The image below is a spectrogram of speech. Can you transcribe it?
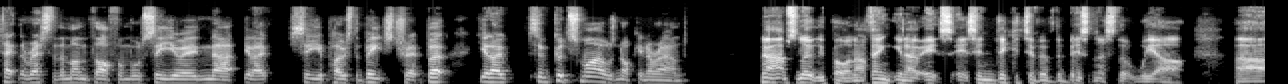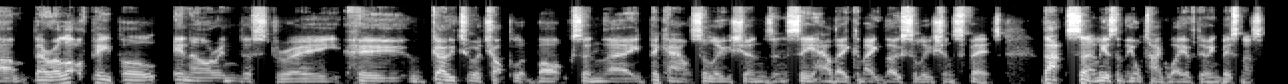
take the rest of the month off and we'll see you in, uh, you know, see you post the beach trip. But, you know, some good smiles knocking around. No, absolutely, Paul. And I think, you know, it's it's indicative of the business that we are. Um, there are a lot of people in our industry who go to a chocolate box and they pick out solutions and see how they can make those solutions fit. That certainly isn't the Alltag way of doing business.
